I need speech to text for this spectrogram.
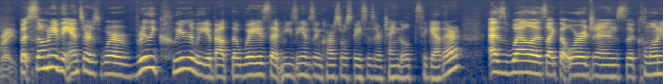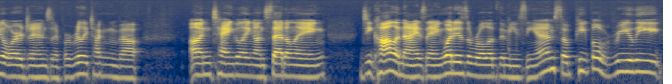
Right. But so many of the answers were really clearly about the ways that museums and carceral spaces are tangled together, as well as like the origins, the colonial origins, and if we're really talking about untangling, unsettling, decolonizing, what is the role of the museum? So people really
